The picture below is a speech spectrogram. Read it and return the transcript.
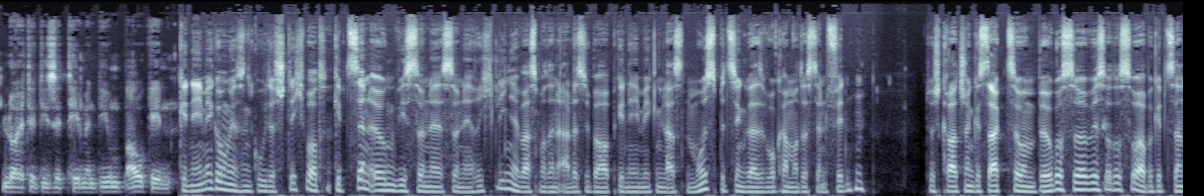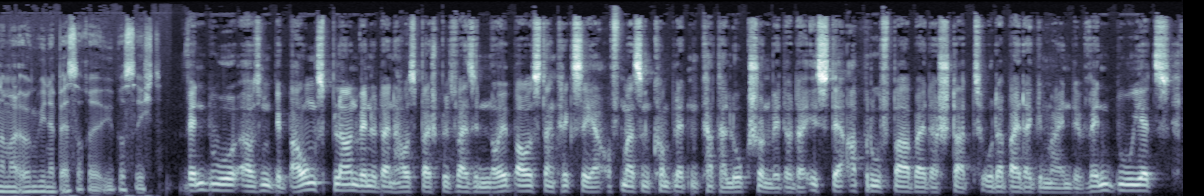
Leute diese Themen, die um Bau gehen. Genehmigung ist ein gutes Stichwort. Gibt es denn irgendwie so eine, so eine Richtlinie, was man denn alles überhaupt genehmigen lassen muss, beziehungsweise wo kann man das denn finden? Du hast gerade schon gesagt, so ein Bürgerservice oder so, aber gibt es da nochmal irgendwie eine bessere Übersicht? Wenn du aus dem Bebauungsplan, wenn du dein Haus beispielsweise neu baust, dann kriegst du ja oftmals einen kompletten Katalog schon mit oder ist der abrufbar bei der Stadt oder bei der Gemeinde. Wenn du jetzt,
